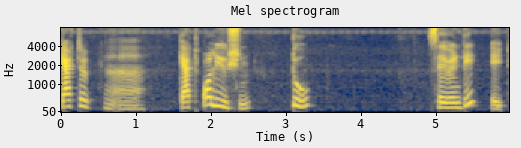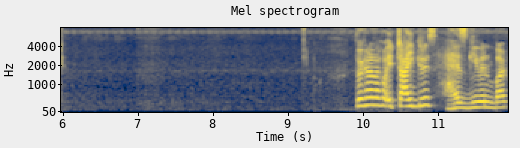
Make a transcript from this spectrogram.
cat uh, cat pollution to 78 তো এখানে দেখো এই টাইগ্রেস হ্যাজ গিভেন বাট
